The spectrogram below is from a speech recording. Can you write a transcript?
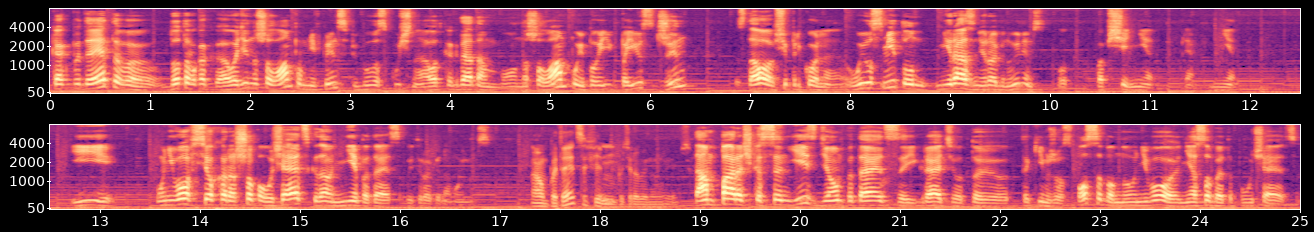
как бы до этого, до того, как Алладин нашел лампу, мне в принципе было скучно. А вот когда там он нашел лампу и появ- появился Джин, стало вообще прикольно. Уилл Смит, он ни разу не Робин Уильямс. Вот вообще нет. Прям нет. И у него все хорошо получается, когда он не пытается быть Робином Уильямсом. А он пытается в фильме быть Робином Уильямсом? Там парочка сцен есть, где он пытается играть вот таким же способом, но у него не особо это получается.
